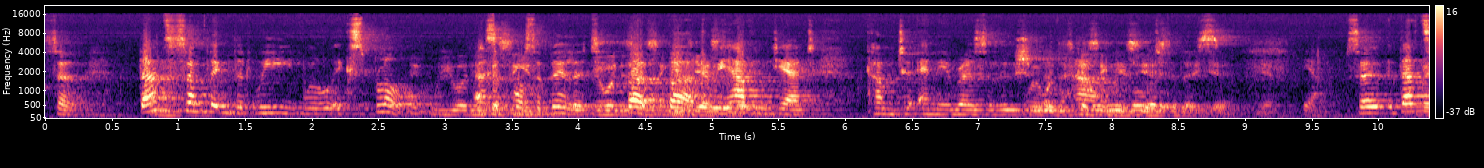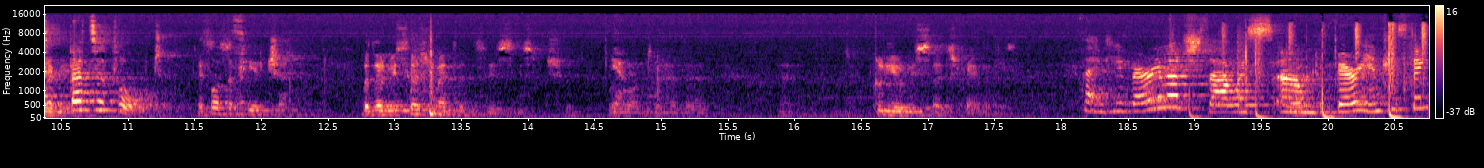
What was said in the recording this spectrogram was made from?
So that's mm. something that we will explore we as a possibility, but, but we haven't yet come to any resolution we of how we will yesterday, do this. Yeah, yeah. yeah. So that's a, that's a thought it's for the future. But the research methods is, is for sure. We yeah. want to have a, a clear research framework. Thank you very much. That was um, very interesting.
